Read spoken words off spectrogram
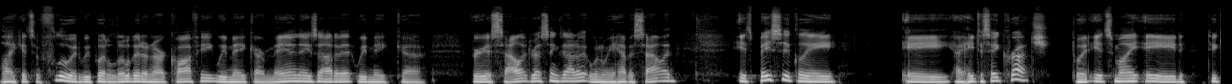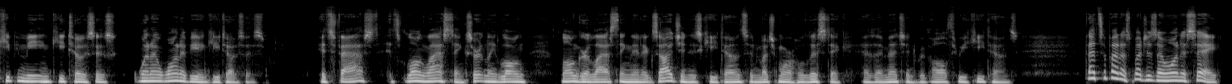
like it's a fluid. We put a little bit in our coffee, we make our mayonnaise out of it, we make uh, various salad dressings out of it when we have a salad. It's basically a, I hate to say crutch, but it's my aid to keeping me in ketosis when I want to be in ketosis. It's fast, it's long lasting, certainly long longer lasting than exogenous ketones and much more holistic, as I mentioned, with all three ketones. That's about as much as I want to say.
